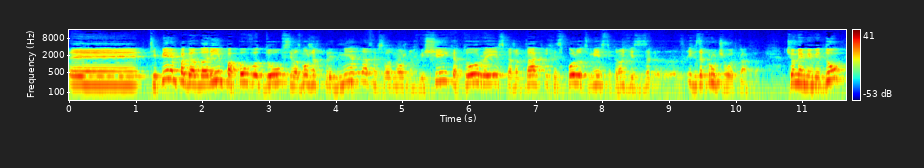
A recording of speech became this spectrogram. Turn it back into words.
э, теперь мы поговорим по поводу всевозможных предметов и всевозможных вещей, которые, скажем так, их используют вместе, когда их, их закручивают как-то. В чем я имею в виду?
